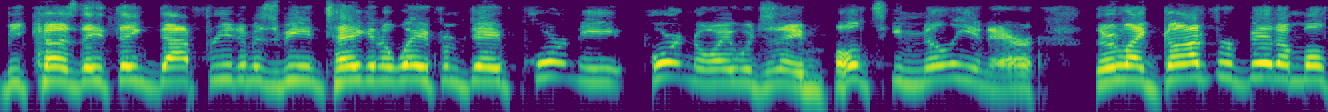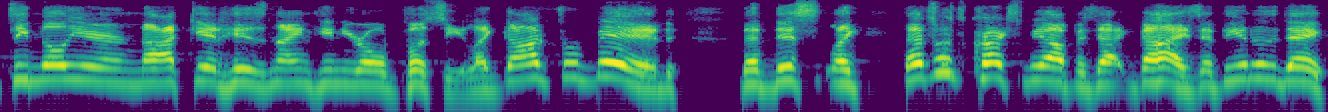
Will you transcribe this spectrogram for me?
because they think that freedom is being taken away from Dave Portnoy, Portnoy, which is a multimillionaire. They're like, God forbid a multimillionaire not get his 19 year old pussy. Like, God forbid that this, like, that's what cracks me up is that, guys, at the end of the day,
